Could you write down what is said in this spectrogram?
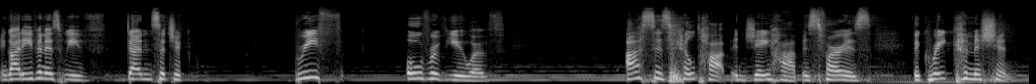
And God, even as we've done such a brief overview of us as Hilltop and J Hop as far as the Great Commission,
